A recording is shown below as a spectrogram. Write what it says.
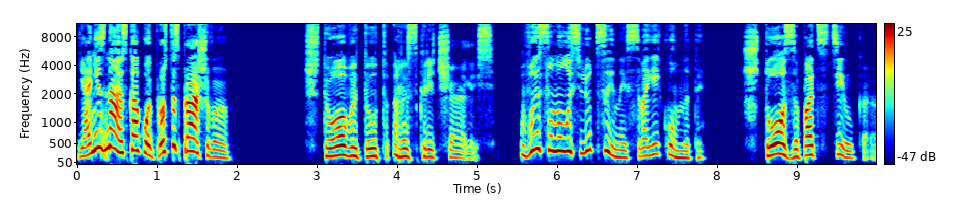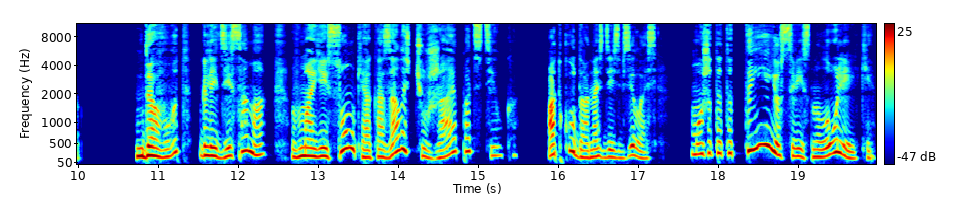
Я не знаю, с какой, просто спрашиваю». «Что вы тут раскричались?» Высунулась Люцина из своей комнаты. «Что за подстилка?» «Да вот, гляди сама. В моей сумке оказалась чужая подстилка. Откуда она здесь взялась? Может, это ты ее свистнула у Лельки?»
